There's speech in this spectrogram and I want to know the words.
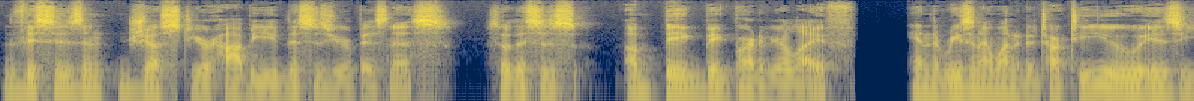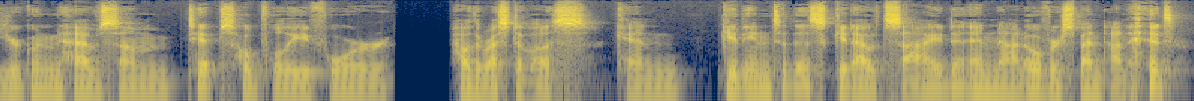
this isn't just your hobby, this is your business. So this is a big, big part of your life. And the reason I wanted to talk to you is you're going to have some tips, hopefully, for how the rest of us can get into this, get outside, and not overspend on it.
